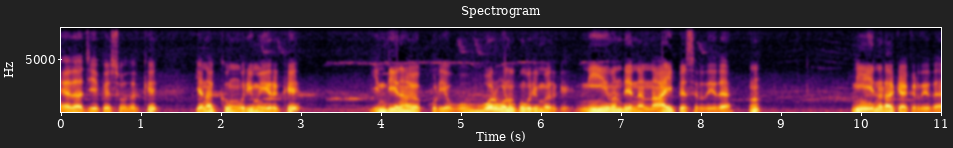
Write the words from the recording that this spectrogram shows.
நேதாஜியை பேசுவதற்கு எனக்கும் உரிமை இருக்குது இந்தியனாகக்கூடிய ஒவ்வொருவனுக்கும் உரிமை இருக்குது நீ வந்து என்ன நாய் பேசுகிறது இதை ம்? நீ என்னடா கேட்குறது இதை?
